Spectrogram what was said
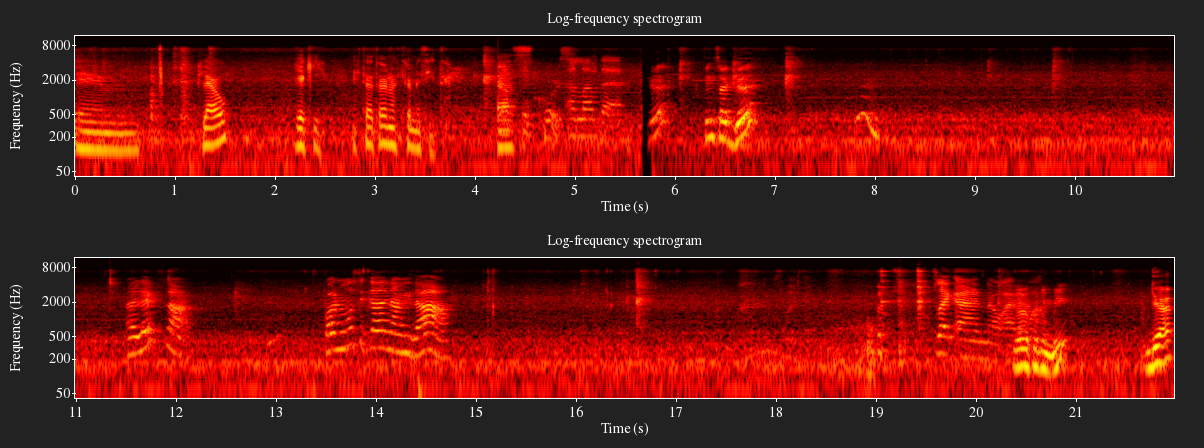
em, Clau. Y aquí está toda nuestra mesita. Las- Of course. I love that. Good? Things are good? Alexa, pon música de Navidad. It's like, uh, no, I You're don't want. cooking me? ¿Ya?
